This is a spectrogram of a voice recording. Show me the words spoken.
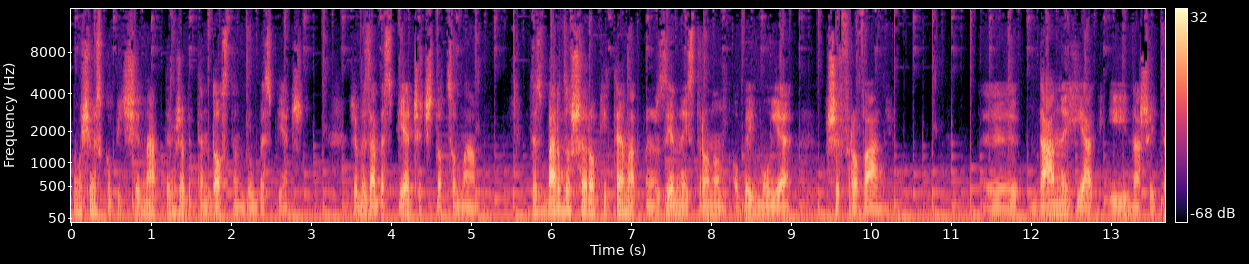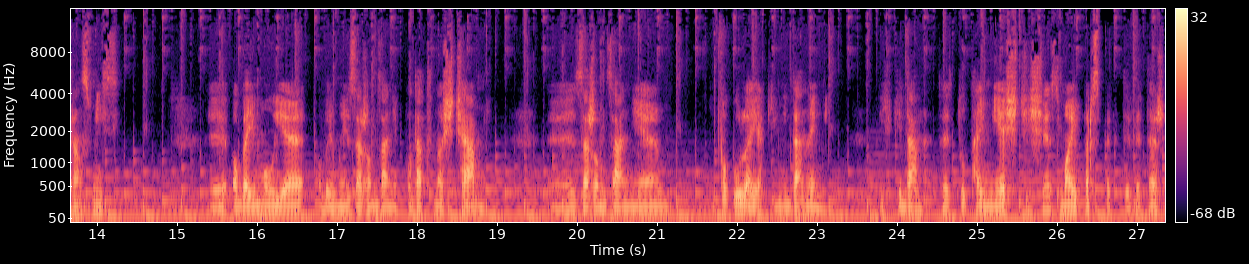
to musimy skupić się na tym, żeby ten dostęp był bezpieczny, żeby zabezpieczyć to, co mamy. To jest bardzo szeroki temat, ponieważ z jednej strony on obejmuje szyfrowanie y, danych, jak i naszej transmisji. Y, Obejmuje, obejmuje zarządzanie podatnościami, y, zarządzanie w ogóle jakimi danymi, jakie dane. Tutaj mieści się z mojej perspektywy też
